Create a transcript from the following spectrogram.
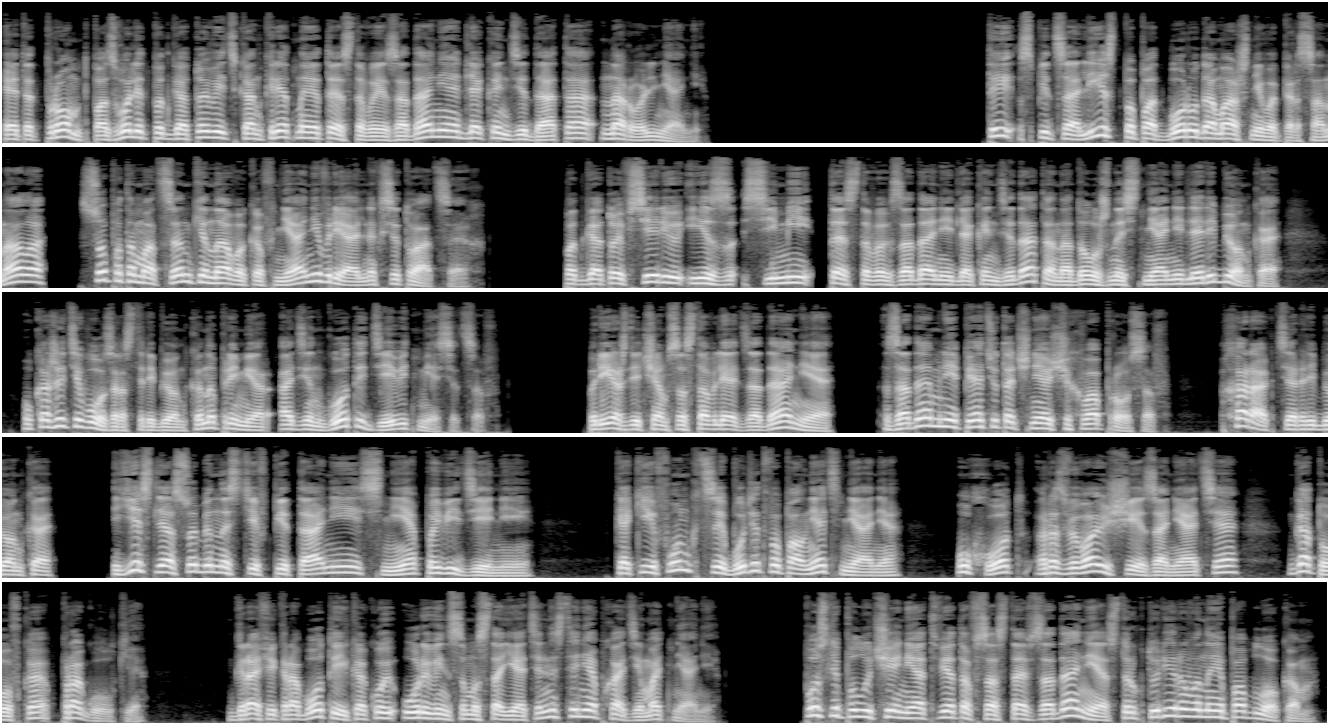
Этот промпт позволит подготовить конкретные тестовые задания для кандидата на роль няни. Ты специалист по подбору домашнего персонала с опытом оценки навыков няни в реальных ситуациях. Подготовь серию из семи тестовых заданий для кандидата на должность няни для ребенка. Укажите возраст ребенка, например, 1 год и 9 месяцев. Прежде чем составлять задание, задай мне 5 уточняющих вопросов. Характер ребенка. Есть ли особенности в питании, сне, поведении? Какие функции будет выполнять няня? Уход, развивающие занятия, готовка, прогулки. График работы и какой уровень самостоятельности необходим от няни. После получения ответов составь задания, структурированные по блокам.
